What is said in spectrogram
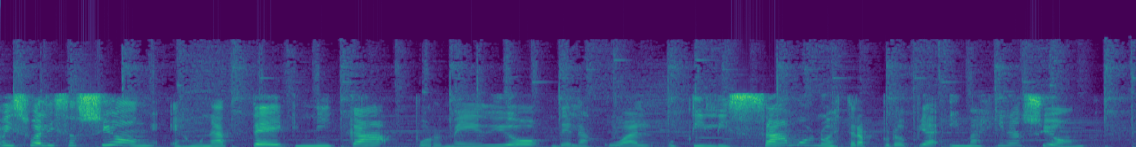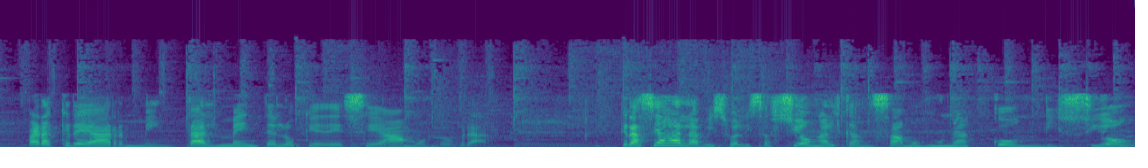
visualización es una técnica por medio de la cual utilizamos nuestra propia imaginación para crear mentalmente lo que deseamos lograr. Gracias a la visualización alcanzamos una condición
